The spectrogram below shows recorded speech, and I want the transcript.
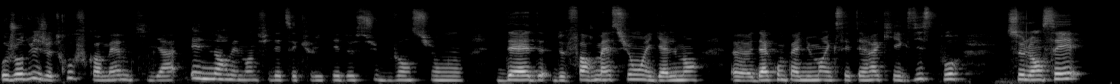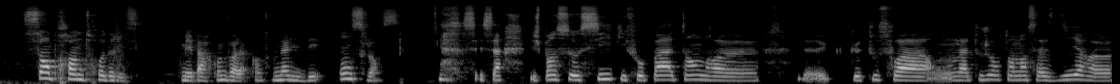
aujourd'hui, je trouve quand même qu'il y a énormément de filets de sécurité, de subventions, d'aides, de formation également, d'accompagnement, etc., qui existent pour se lancer sans prendre trop de risques. Mais par contre, voilà, quand on a l'idée, on se lance. c'est ça. Je pense aussi qu'il faut pas attendre euh, que tout soit. On a toujours tendance à se dire euh,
